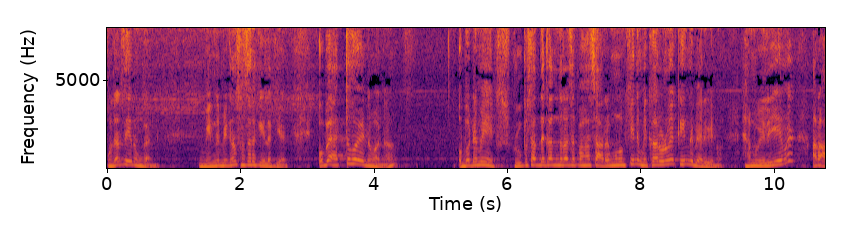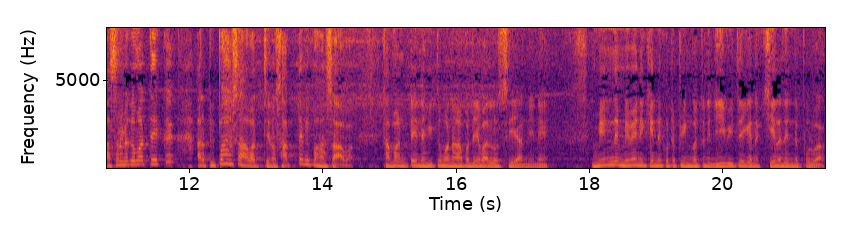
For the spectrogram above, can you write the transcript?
හොඳට තේරුම් ගන්න. මෙන්න මේක සසර කියලා කියන්නේ. ඔබ ඇත්ත හොයනවා නම් ඔබට මේ රූප ශබ්ද ගන්ධ රස පහස අරමුණු කියන මේ කරුණු එක ඉන්න බැරි වෙනවා. හැම වෙලෙම අර අසරණකමත් එක්ක අර පිපාසාවක් තියෙනවා. සත්‍ය පිපාසාව. Tamante එන හිතුමනාප දේවල් ඔස්සේ යන්නේ නැහැ. මෙන්න මෙවැනි කෙනෙකුට පින්වතුනි ජීවිතය ගැන කියලා දෙන්න පුළුවන්.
